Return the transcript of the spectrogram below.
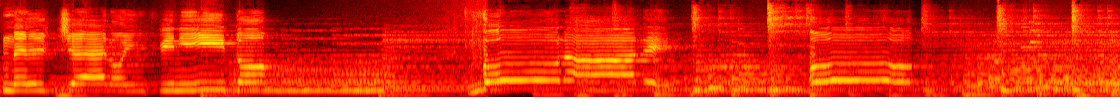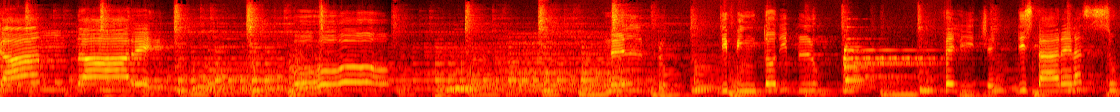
nel cielo infinito volare. Oh. Oh, nel blu dipinto di blu, felice di stare lassù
